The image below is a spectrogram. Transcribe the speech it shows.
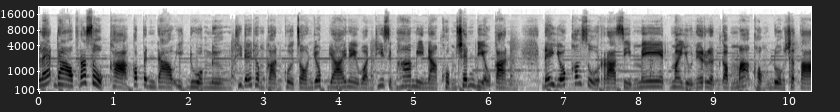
และดาวพระศุกร์ค่ะ ก็เป็นดาวอีกดวงหนึ่งที่ได้ทำการโคจรยกย้ายในวันที่ 15 มีนาคมเช่นเดียวกัน ได้ยกเข้าสู่ราศีเมษมาอยู่ในเรือนกัมมะของดวงชะตา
